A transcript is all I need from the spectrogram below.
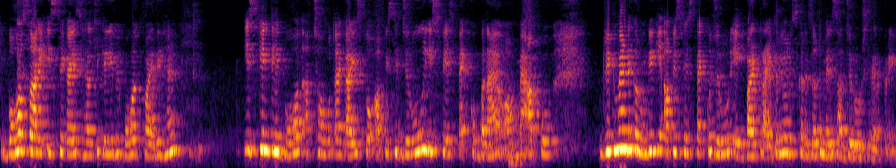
कि बहुत सारे इससे गाइस हेल्थ के लिए भी बहुत फ़ायदे हैं। स्किन के लिए बहुत अच्छा होता है गाइस तो आप इसे ज़रूर इस फेस पैक को बनाएँ और मैं आपको रिकमेंड करूँगी कि आप इस फेस पैक को ज़रूर एक बार ट्राई करें और इसका रिज़ल्ट मेरे साथ ज़रूर शेयर करें।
